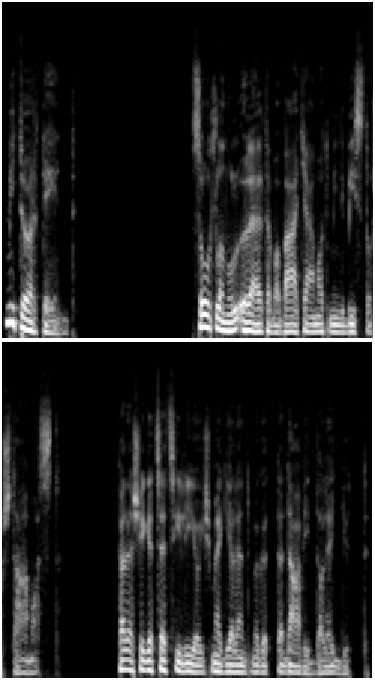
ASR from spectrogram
mi történt? Szótlanul öleltem a bátyámat, mint biztos támaszt. Felesége Cecília is megjelent mögötte Dáviddal együtt.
